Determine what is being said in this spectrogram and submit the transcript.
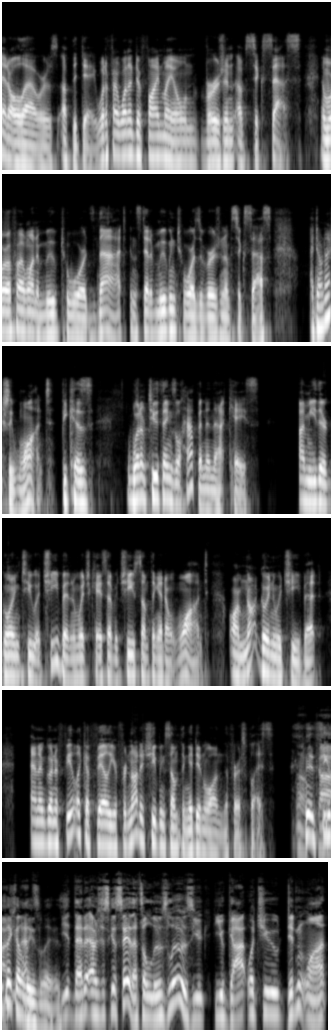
at all hours of the day what if i want to define my own version of success and what if i want to move towards that instead of moving towards a version of success i don't actually want because one of two things will happen in that case i'm either going to achieve it in which case i've achieved something i don't want or i'm not going to achieve it and I'm going to feel like a failure for not achieving something I didn't want in the first place. Oh, it seems like a lose lose. That I was just gonna say that's a lose lose. You you got what you didn't want,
